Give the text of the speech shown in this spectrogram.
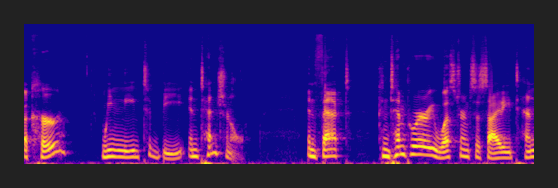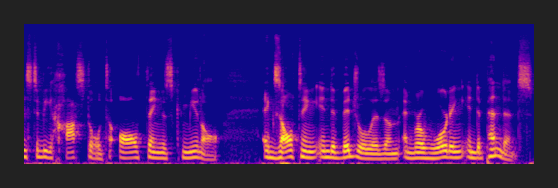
occur, we need to be intentional. In fact, contemporary Western society tends to be hostile to all things communal, exalting individualism and rewarding independence.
